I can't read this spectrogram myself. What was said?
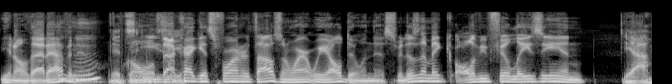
you know, that avenue. Mm-hmm. It's Going, well, if that guy gets four hundred thousand. Why aren't we all doing this? I mean, doesn't that make all of you feel lazy? And yeah,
